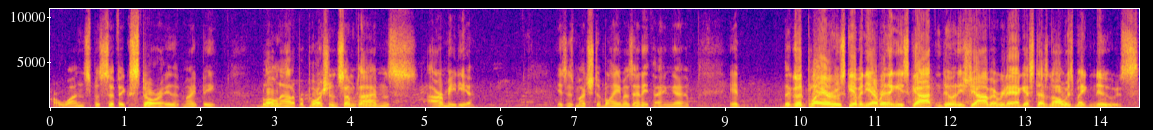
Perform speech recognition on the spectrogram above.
or one specific story that might be blown out of proportion. Sometimes our media is as much to blame as anything. Uh, it, the good player who's giving you everything he's got and doing his job every day, I guess, doesn't always make news.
